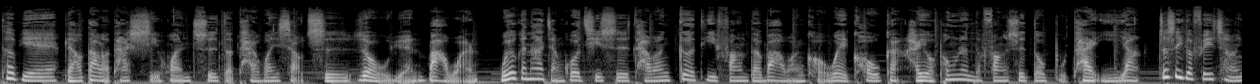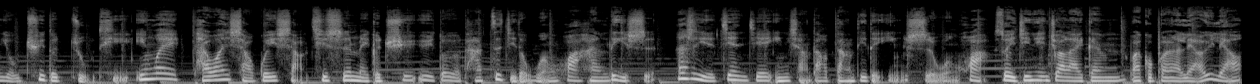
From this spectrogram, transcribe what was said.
特别聊到了他喜欢吃的台湾小吃肉圆霸丸。我有跟他讲过，其实台湾各地方的霸王口味、口感还有烹饪的方式都不太一样，这是一个非常有趣的主题。因为台湾小归小，其实每个区域都有它自己的文化和历史，但是也间接影响到当地的饮食文化。所以今天就要来跟外国朋友聊一聊。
